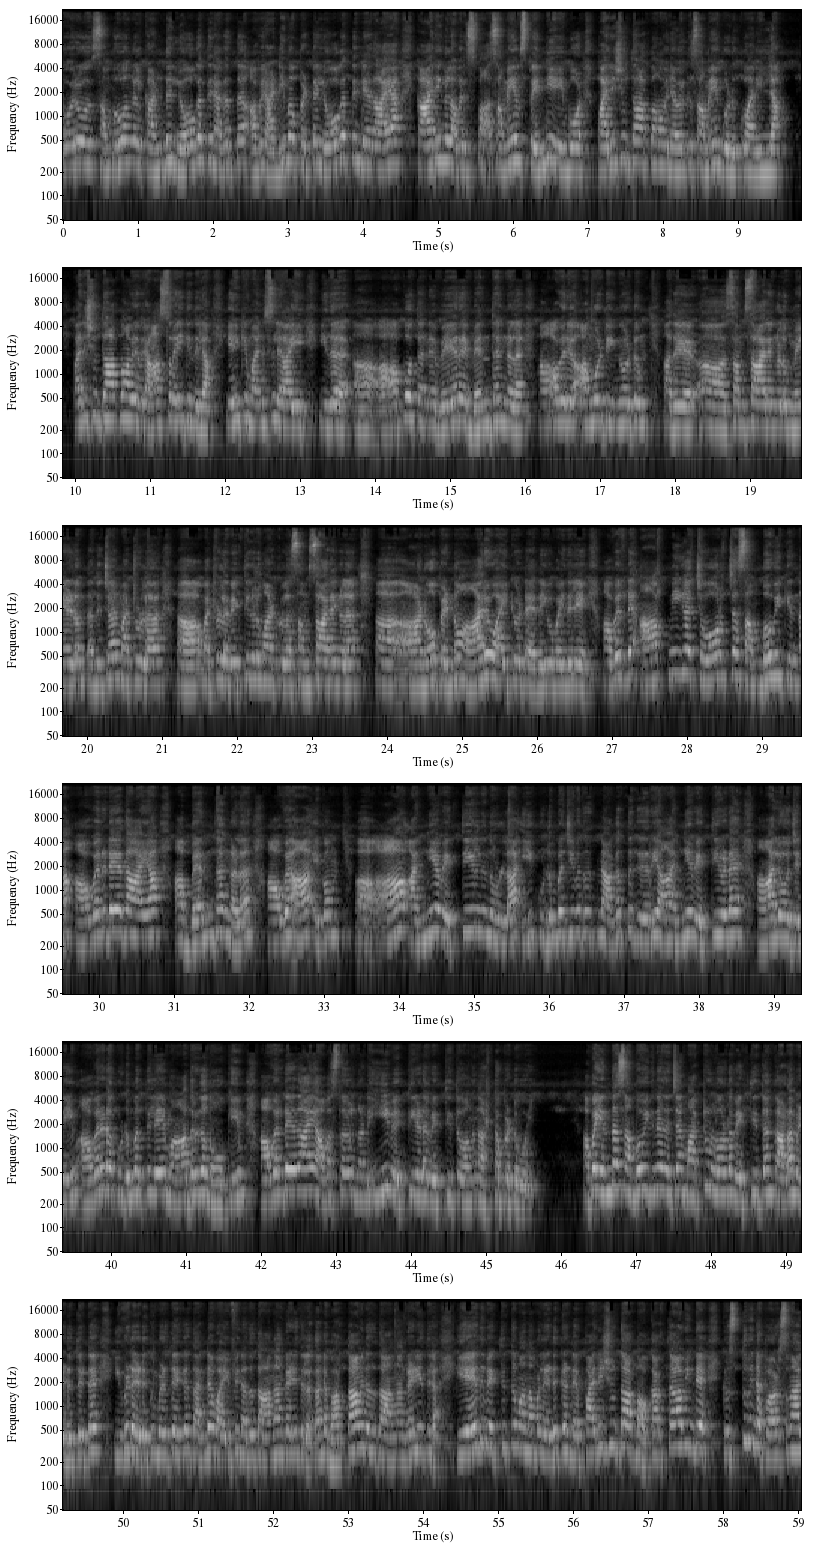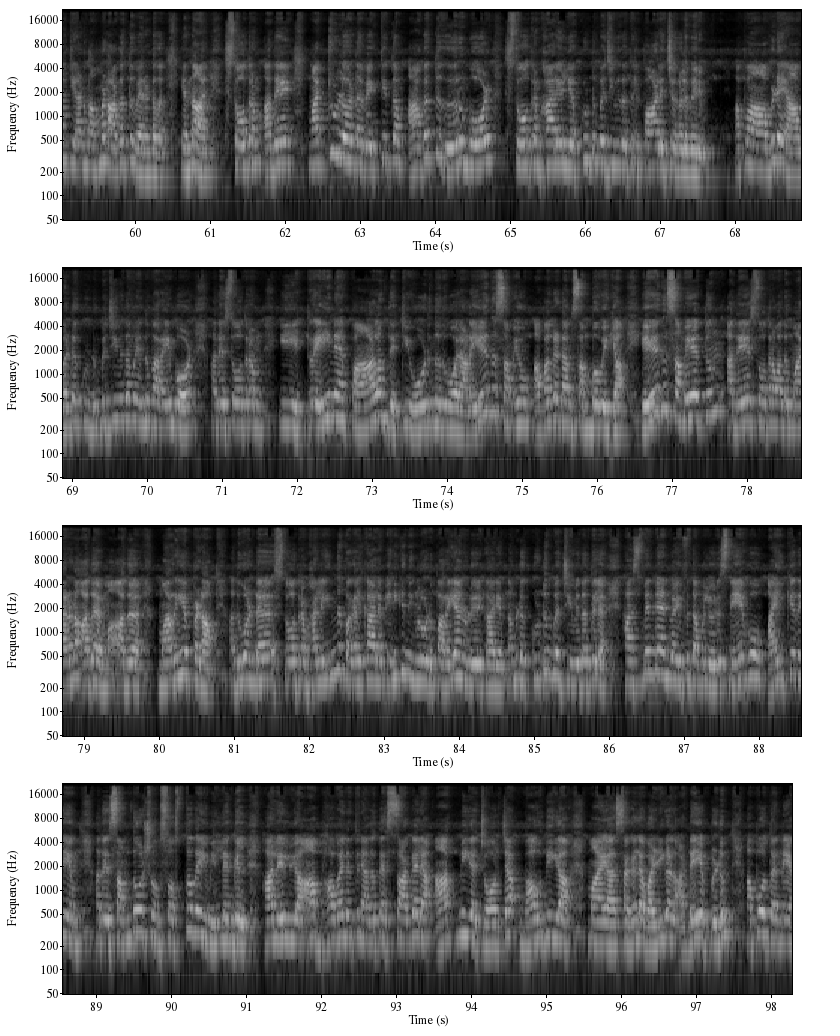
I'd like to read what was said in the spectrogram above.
ഓരോ സംഭവങ്ങൾ കണ്ട് ലോകത്തിനകത്ത് അവർ അടിമപ്പെട്ട് ലോകത്തിന്റെതായ കാര്യങ്ങൾ അവർ സമയം സ്പെൻഡ് ചെയ്യുമ്പോൾ പരിശുദ്ധാത്മാവിന് അവർക്ക് സമയം കൊടുക്കുവാനില്ല. പരിശുദ്ധാത്മാവിൽ അവർ ആശ്രയിക്കുന്നില്ല. എനിക്ക് മനസ്സിലായി ഇത് അപ്പോൾ തന്നെ വേറെ ബന്ധങ്ങൾ അവർ അങ്ങോട്ടും ഇങ്ങോട്ടും അത് സംസാരങ്ങളും മേളും എന്ന് വെച്ചാൽ മറ്റുള്ള മറ്റുള്ള വ്യക്തികളുമായിട്ടുള്ള സംസാരങ്ങൾ ആണോ പെണ്ണോ ആരോ ആയിക്കോട്ടെ ദൈവ പൈതലേ അവരുടെ ആത്മീക ചോർച്ച സംഭവിക്കുന്ന അവരുടേതായ ആ ബന്ധങ്ങൾ അവ ആ ഇപ്പം ആ, അന്യ വ്യക്തിയിൽ നിന്നുള്ള ഈ കുടുംബജീവിതത്തിനകത്ത് കയറി ആ അന്യ വ്യക്തിയുടെ ആലോചനയും അവരുടെ കുടുംബത്തിലെ മാതൃക നോക്കിയും അവരുടേതായ അവസ്ഥകളും കണ്ട് ഈ വ്യക്തിയുടെ വ്യക്തിത്വം അങ്ങ് നഷ്ടപ്പെട്ടു പോയി. അപ്പോൾ എന്താ സംഭവിക്കുന്നതെന്ന് വെച്ചാൽ മറ്റുള്ളവരുടെ വ്യക്തിത്വം കടം എടുത്തിട്ട് ഇവിടെ എടുക്കുമ്പോഴത്തേക്ക് തന്റെ വൈഫിന് അത് താങ്ങാൻ കഴിയത്തില്ല തന്റെ ഭർത്താവിന് അത് താങ്ങാൻ കഴിയത്തില്ല. ഏത് വ്യക്തിത്വമാണ് നമ്മൾ എടുക്കേണ്ടത്? പരിശുദ്ധാത്മാവ് കർത്താവിന്റെ ക്രിസ്തുവിന്റെ പേഴ്സണാലിറ്റിയാണ് നമ്മുടെ അകത്ത് വരേണ്ടത്. എന്നാൽ സ്തോത്രം അതേ മറ്റുള്ളവരുടെ വ്യക്തിത്വം അകത്ത് കയറുമ്പോൾ സ്തോത്രം ഹാലയിലെ കുടുംബജീവിതത്തിൽ പാളിച്ചകൾ വരും. അപ്പോൾ അവിടെ അവരുടെ കുടുംബജീവിതം എന്ന് പറയുമ്പോൾ അതേ സ്തോത്രം ഈ ട്രെയിന് പാളം തെറ്റി ഓടുന്നത് പോലാണ്. ഏത് സമയവും അപകടം സംഭവിക്കാം. ഏത് സമയത്തും അതേ സ്തോത്രം അത് മരണം അത് അത് മറിയപ്പെടാം. അതുകൊണ്ട് സ്തോത്രം അല്ല ഇന്ന് പകൽക്കാലം എനിക്ക് നിങ്ങളോട് പറയാനുള്ള ഒരു കാര്യം. നമ്മുടെ കുടുംബ ജീവിതത്തിൽ ഹസ്ബൻഡ് ആൻഡ് വൈഫ് തമ്മിൽ ഒരു സ്നേഹവും ഐക്യതയും അതേ സന്തോഷവും സ്വസ്ഥതയും ഇല്ലെങ്കിൽ ഹാലേലുയ ആ ഭവനത്തിനകത്തെ സകല ആത്മീയ ചോർച്ച ഭൗതികമായ സകല വഴികൾ അടയപ്പെടും. അപ്പോൾ തന്നെ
